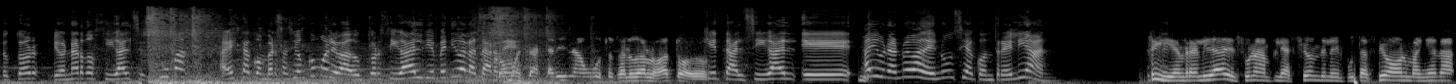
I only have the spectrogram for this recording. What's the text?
doctor Leonardo Sigal se suma a esta conversación. ¿Cómo le va, doctor Sigal? Bienvenido a la tarde. ¿Cómo estás, Karina? Un gusto saludarlos a todos. ¿Qué tal, Sigal? Eh, hay una nueva denuncia contra Elian. Sí, en realidad es una ampliación de la imputación. Mañana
